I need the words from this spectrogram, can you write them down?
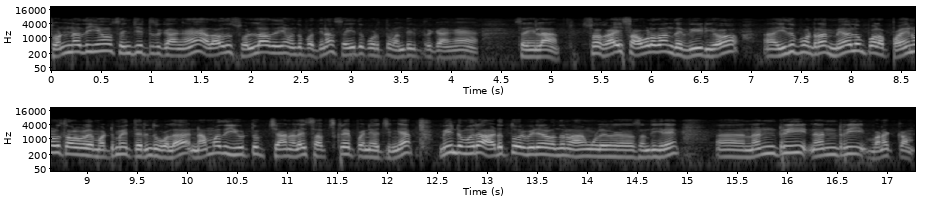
சொன்னதையும் செஞ்சிட்டு இருக்காங்க அதாவது சொல்லாதையும் வந்து பார்த்திங்கன்னா செய்து கொடுத்து வந்துக்கிட்டு இருக்காங்க சரிங்களா? ஸோ கைஸ் அவ்வளோதான் இந்த வீடியோ. இது போன்ற மேலும் பல பயனுள்ள தகவல்களை மட்டுமே தெரிந்து கொள்ள நமது யூடியூப் சேனலை சப்ஸ்கிரைப் பண்ணி வச்சுங்க. மீண்டும் ஒரு அடுத்த ஒரு வீடியோவில் வந்து நான் உங்களை சந்திக்கிறேன். நன்றி நன்றி வணக்கம்.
